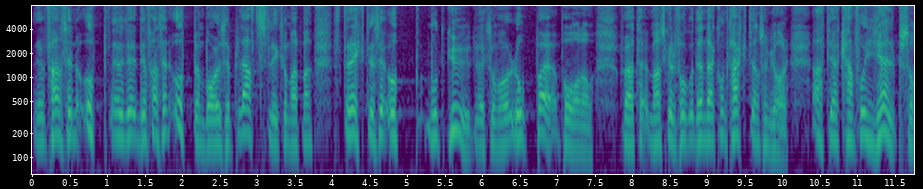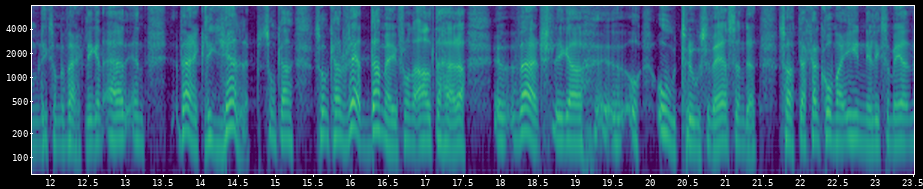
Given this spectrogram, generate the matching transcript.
det fanns en, upp, det, det fanns en uppenbarelseplats, liksom, att man sträckte sig upp mot Gud liksom, och ropa på honom för att man skulle få den där kontakten som gör att jag kan få hjälp som liksom verkligen är en verklig hjälp som kan, som kan rädda mig från allt det här eh, världsliga eh, otrosväsendet så att jag kan komma in i liksom en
